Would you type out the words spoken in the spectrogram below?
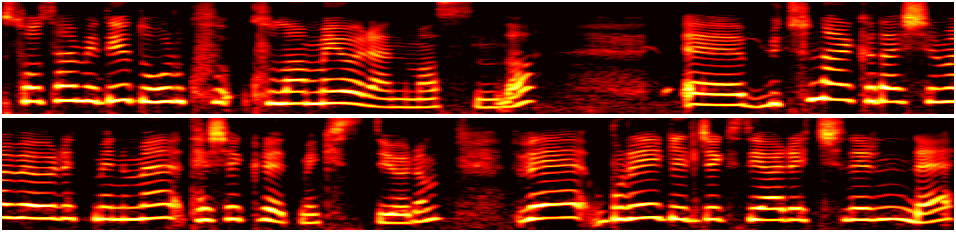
sosyal medyayı doğru ku- kullanmayı öğrendim aslında. Ee, bütün arkadaşlarıma ve öğretmenime teşekkür etmek istiyorum. Ve buraya gelecek ziyaretçilerin de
